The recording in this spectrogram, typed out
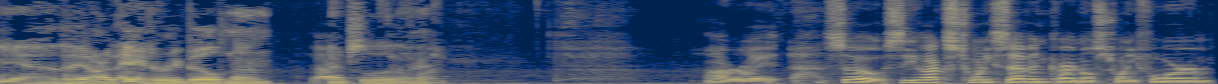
yeah, they are. They need to rebuild, man. That- Absolutely. Definitely. All right. So Seahawks twenty seven, Cardinals twenty four.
